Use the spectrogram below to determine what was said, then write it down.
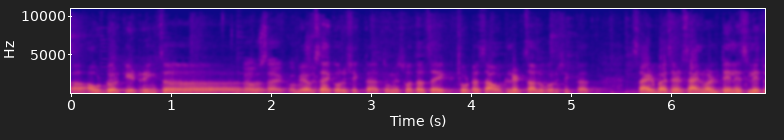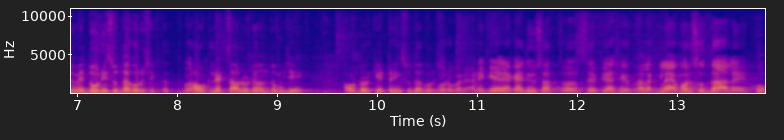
आउटडोअर केटरिंगचं व्यवसाय व्यवसाय करू शकता. तुम्ही स्वतःचा एक छोटासा आउटलेट चालू करू शकतात. साईड बाय साईड सायमल्टेनियसली तुम्ही दोन्ही सुद्धा करू शकतात. आउटलेट चालू ठेवून तुमची आउटडोअर केटरिंग सुद्धा करू बरोबर आणि गेल्या काही दिवसात सेफ या क्षेत्राला ग्लॅमर सुद्धा आलंय. हो.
